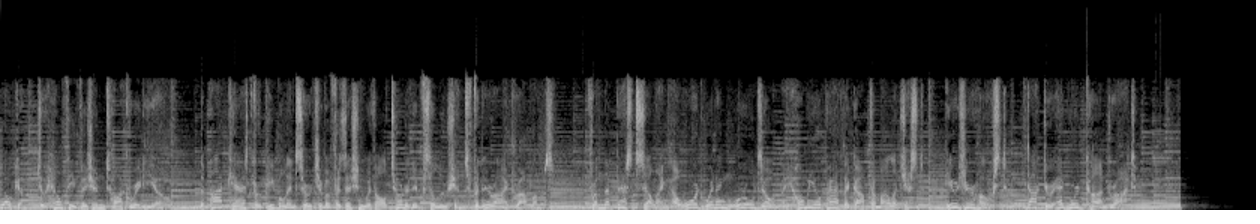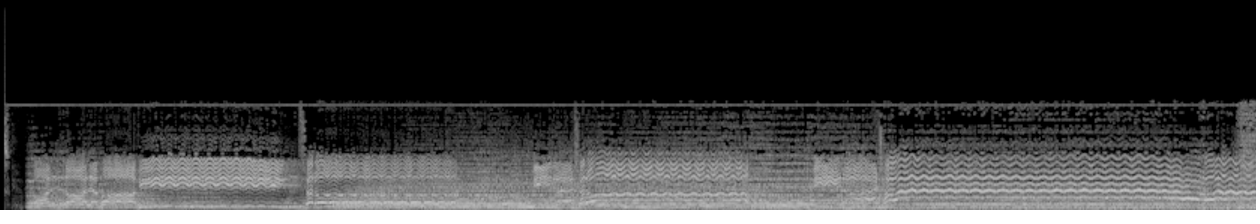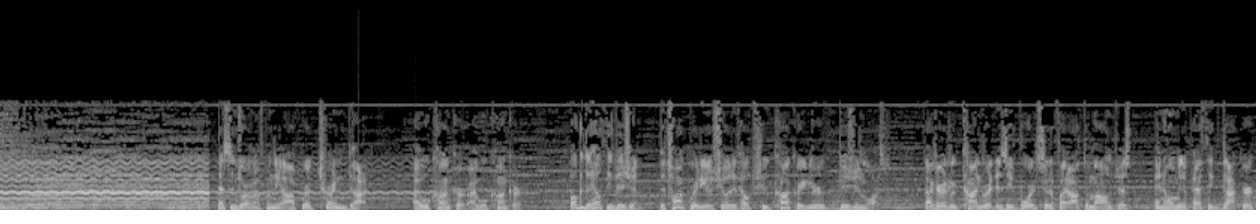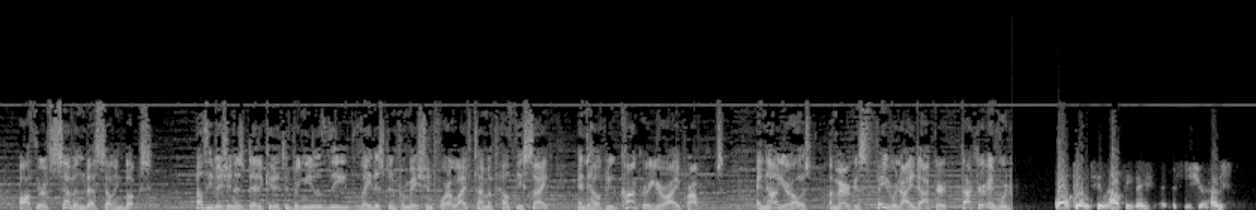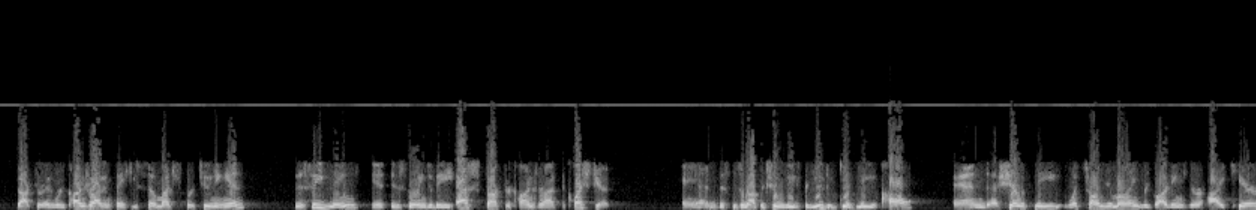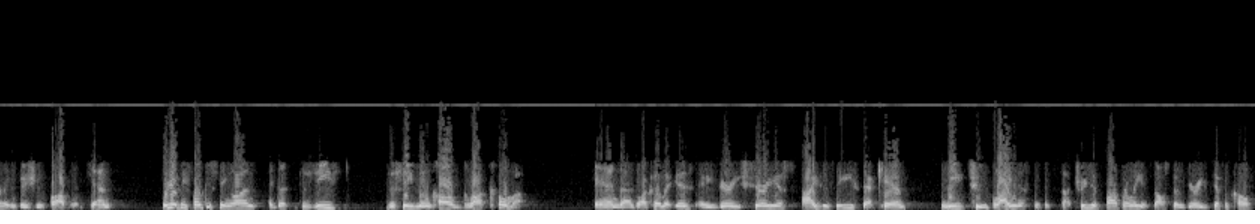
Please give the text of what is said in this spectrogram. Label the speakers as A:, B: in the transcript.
A: Welcome to Healthy Vision Talk Radio, the podcast for people in search of a physician with alternative solutions for their eye problems. From the best selling, award winning, world's only homeopathic ophthalmologist, here's your host, Dr. Edward Kondrot.
B: Nessun Dorma from the opera Turandot. I will conquer, I will conquer. Welcome to Healthy Vision, the talk radio show that helps you conquer your vision loss. Dr. Edward Kondrot is a board certified ophthalmologist and homeopathic doctor, author of seven best-selling books. Healthy Vision is dedicated to bringing you the latest information for a lifetime of healthy sight and to help you conquer your eye problems. And now your host, America's favorite eye doctor, Dr. Edward
C: Welcome to Healthy Vision. This is your host, Dr. Edward Kondrot, and thank you so much for tuning in. This evening, it is going to be Ask Dr. Kondrot a Question. And this is an opportunity for you to give me a call and uh, share with me what's on your mind regarding your eye care and vision problems. And we're going to be focusing on a disease this evening called glaucoma. And uh, glaucoma is a very serious eye disease that can lead to blindness if it's not treated properly. It's also very difficult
